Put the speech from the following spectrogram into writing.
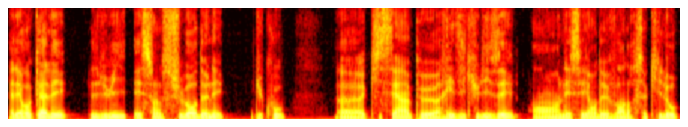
Elle est recalée, lui et son subordonné, du coup, euh, qui s'est un peu ridiculisé en essayant de vendre ce kilo.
